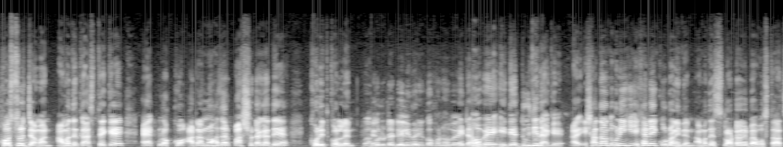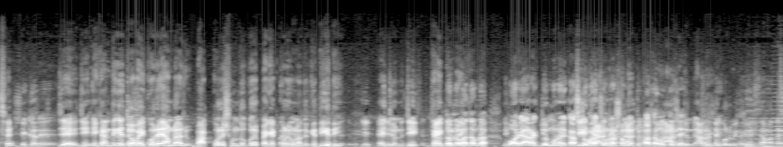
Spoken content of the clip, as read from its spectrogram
খসরুজ্জামান আমাদের কাছ থেকে এক লক্ষ আটান্ন হাজার পাঁচশো টাকা দিয়ে খরিদ করলেন। গরুটা ডেলিভারি কখন হবে? এটা হবে ঈদের দুই দিন আগে। সাধারণত উনি এখানেই কোরবানি দেন। আমাদের স্লটারের ব্যবস্থা আছে। যে জি এখান থেকে জবাই করে আমরা ভাগ করে সুন্দর করে প্যাকেট করে ওনাদেরকে দিয়ে দিই। এই জন্য জি, ধন্যবাদ আমরা পরে আরেকজন মনে হয় কাস্টমার আছে ওনার সঙ্গে একটু কথা বলতে চাই। আরও একটা গরু বিক্রি হয়েছে আমাদের।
